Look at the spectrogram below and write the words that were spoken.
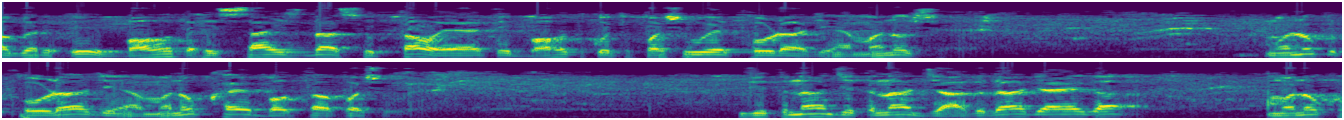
ਅਗਰ ਇਹ ਬਹੁਤ ਹਿੱਸਾ ਇਸ ਦਾ ਸੁੱਤਾ ਹੋਇਆ ਹੈ ਤੇ ਬਹੁਤ ਕੁਝ ਪਸ਼ੂ ਹੈ ਥੋੜਾ ਜਿਹਾ ਮਨੁੱਖ ਹੈ ਮਨੁੱਖ ਥੋੜਾ ਜਿਹਾ ਮਨੁੱਖ ਹੈ ਬਹੁਤਾ ਪਸ਼ੂ ਹੈ ਜਿਤਨਾ ਜਿਤਨਾ ਜਾਗਦਾ ਜਾਏਗਾ, ਮਨੁੱਖ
